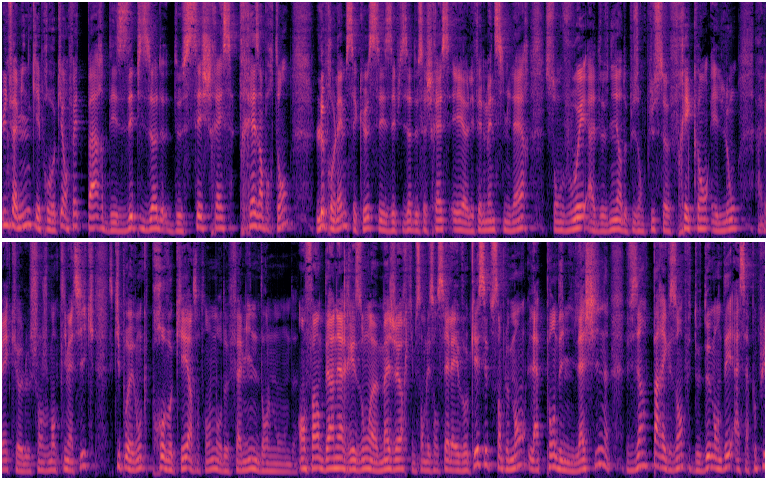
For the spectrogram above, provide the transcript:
une famine qui est provoquée en fait par des épisodes de sécheresse très importants. Le problème c'est que ces épisodes de sécheresse et euh, les phénomènes similaires sont voués à devenir de plus en plus euh, fréquents et longs avec euh, le changement climatique, ce qui pourrait donc provoquer un certain nombre de famines dans le monde. Enfin, dernière raison majeure qui me semble essentielle à évoquer, c'est tout simplement la pandémie. La Chine vient par exemple de demander à sa population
